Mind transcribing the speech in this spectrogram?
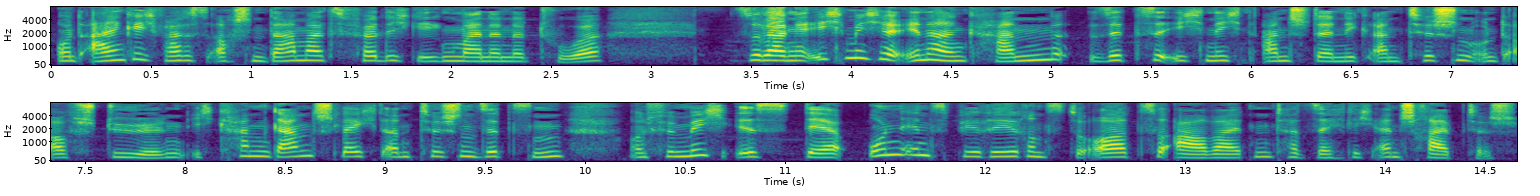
und eigentlich war das auch schon damals völlig gegen meine Natur. Solange ich mich erinnern kann, sitze ich nicht anständig an Tischen und auf Stühlen. Ich kann ganz schlecht an Tischen sitzen und für mich ist der uninspirierendste Ort zu arbeiten tatsächlich ein Schreibtisch.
